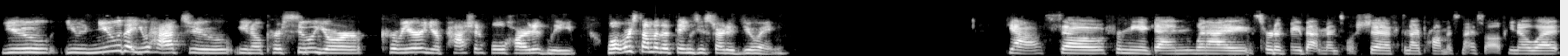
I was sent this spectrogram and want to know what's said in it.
you you knew that you had to, you know, pursue your career and your passion wholeheartedly. What were some of the things you started doing? Yeah. So for me, again, when I sort of made that mental shift and I promised myself, you know what,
